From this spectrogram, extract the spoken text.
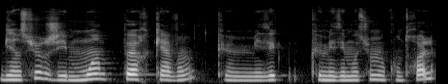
Bien sûr, j'ai moins peur qu'avant, que mes, que mes émotions me contrôlent,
